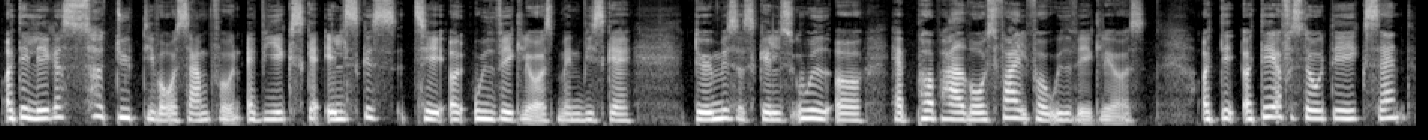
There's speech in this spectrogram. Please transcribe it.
Og det ligger så dybt i vores samfund, at vi ikke skal elskes til at udvikle os, men vi skal dømmes og skældes ud og have påpeget vores fejl for at udvikle os. Og det, og det at forstå, det er ikke sandt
